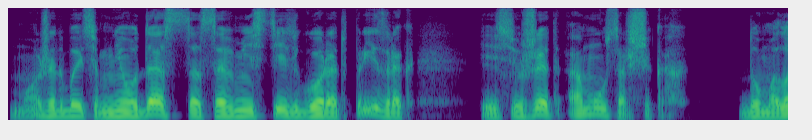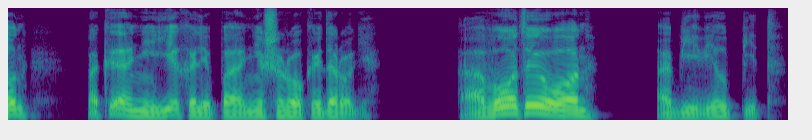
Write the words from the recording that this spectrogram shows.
Может быть, мне удастся совместить город-призрак и сюжет о мусорщиках, — думал он, пока они ехали по неширокой дороге. «А вот и он», — объявил Пит.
